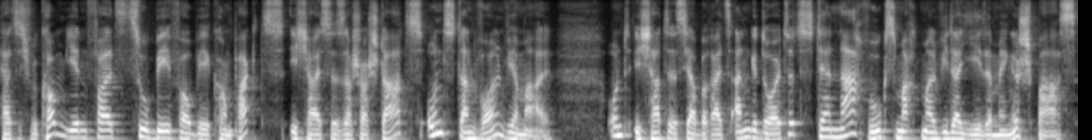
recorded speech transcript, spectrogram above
Herzlich willkommen jedenfalls zu BVB Kompakt. Ich heiße Sascha Staat und dann wollen wir mal. Und ich hatte es ja bereits angedeutet, der Nachwuchs macht mal wieder jede Menge Spaß.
